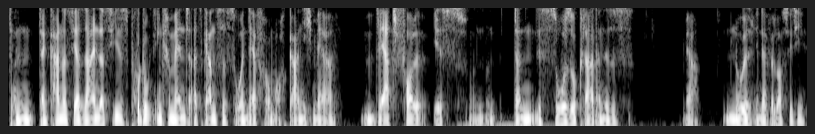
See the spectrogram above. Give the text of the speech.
dann, dann kann es ja sein, dass dieses Produktinkrement als Ganzes so in der Form auch gar nicht mehr wertvoll ist. Und, und dann ist so, so klar, dann ist es ja null in der Velocity.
